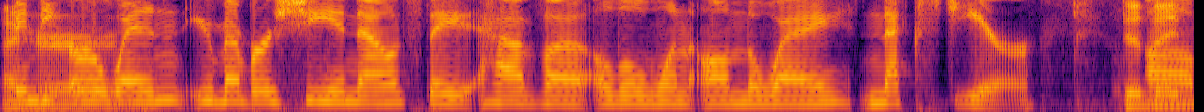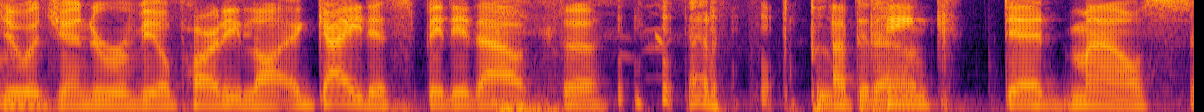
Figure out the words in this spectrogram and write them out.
I Bindi heard. Irwin. You remember she announced they have a, a little one on the way next year. Did they Um, do a gender reveal party? Like a guy to spit it out, the, a Pooped it out. pink dead mouse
